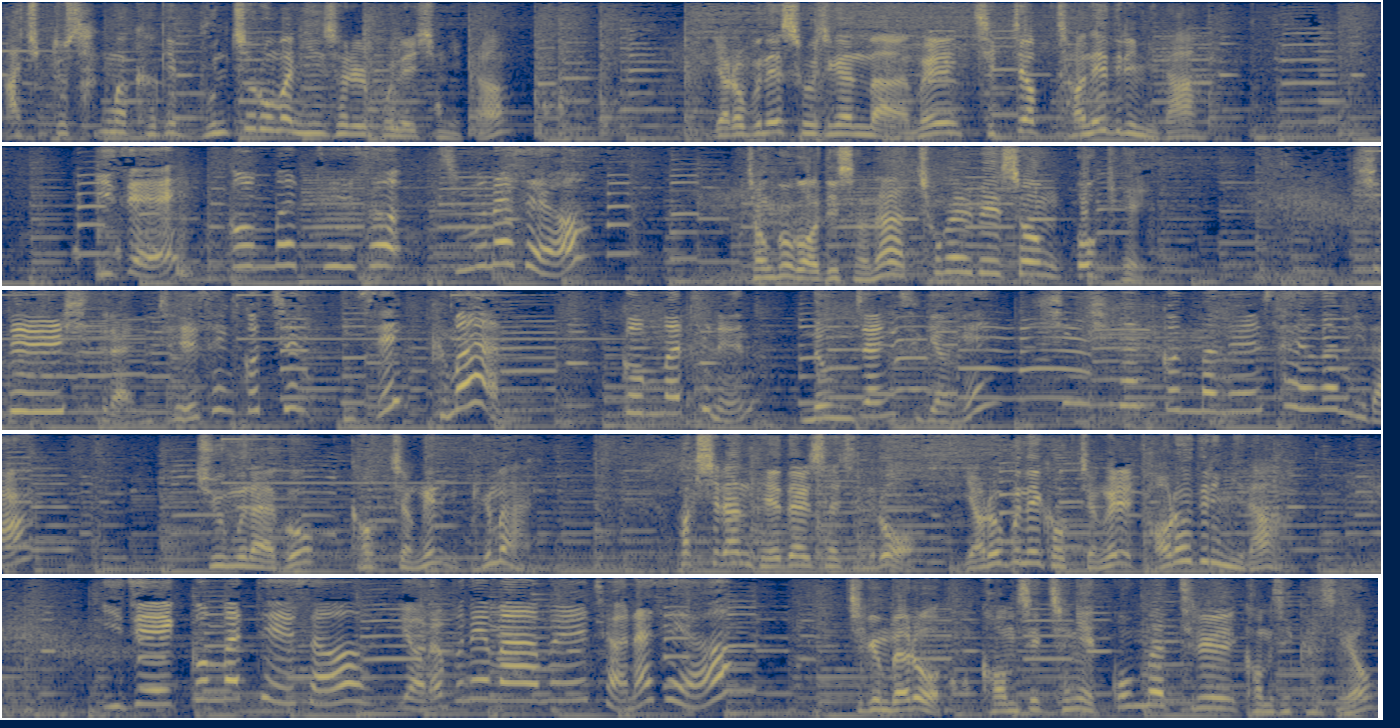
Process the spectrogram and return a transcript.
아직도 삭막하게 문자로만 인사를 보내십니까? 여러분의 소중한 마음을 직접 전해드립니다. 이제 꽃마트에서 주문하세요. 전국 어디서나 총알 배송 오케이. 시들시들한 재생꽃은 이제 그만! 꽃마트는 농장 지경에 싱싱한 꽃만을 사용합니다. 주문하고 걱정은 그만. 확실한 배달 사진으로 여러분의 걱정을 덜어드립니다. 이제 꽃마트에서 여러분의 마음을 전하세요. 지금 바로 검색창에 꽃마트를 검색하세요.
